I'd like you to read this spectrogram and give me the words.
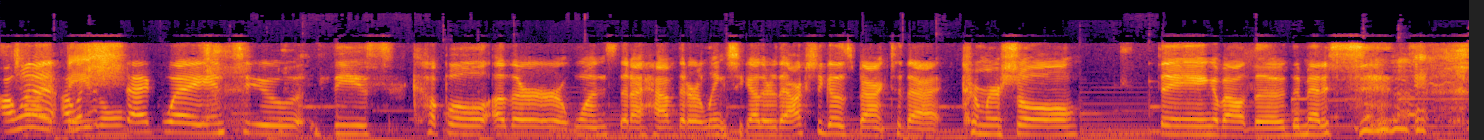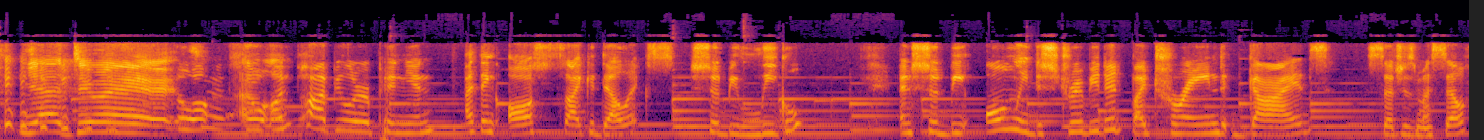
I want to I want to segue into these couple other ones that I have that are linked together. That actually goes back to that commercial thing about the the medicines. yeah, do it. so, so unpopular opinion. I think all psychedelics should be legal and should be only distributed by trained guides such as myself.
